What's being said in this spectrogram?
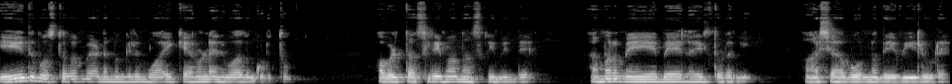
ഏത് പുസ്തകം വേണമെങ്കിലും വായിക്കാനുള്ള അനുവാദം കൊടുത്തു. അവൾ തസ്ലീമ നസ്രീമിന്റെ അമർ മേയെ ബേലയിൽ തുടങ്ങി. ആശാപൂർണ ദേവിയിലൂടെ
